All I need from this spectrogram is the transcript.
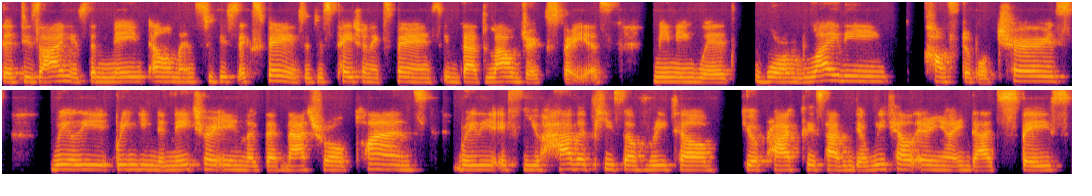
the design is the main elements to this experience, to this patient experience in that lounger experience, meaning with warm lighting, comfortable chairs, really bringing the nature in, like that natural plants. Really, if you have a piece of retail your practice, having the retail area in that space,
